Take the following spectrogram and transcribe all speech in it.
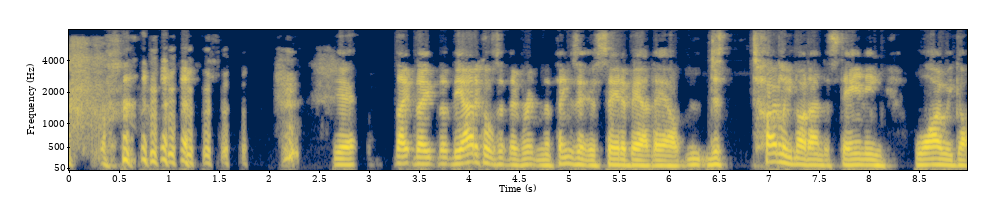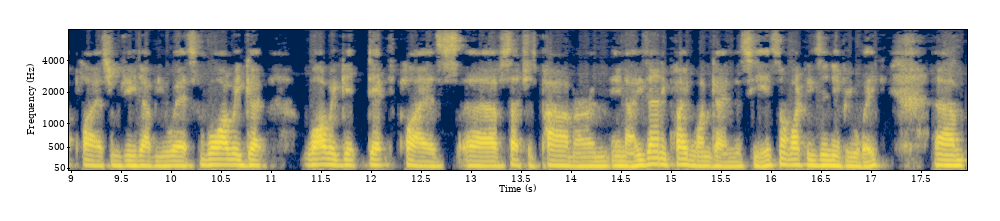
Yeah, they, they, the, the articles that they've written, the things that they've said about our just totally not understanding why we got players from GWS, why we got why we get depth players uh, such as Palmer, and you know he's only played one game this year. It's not like he's in every week. Um,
